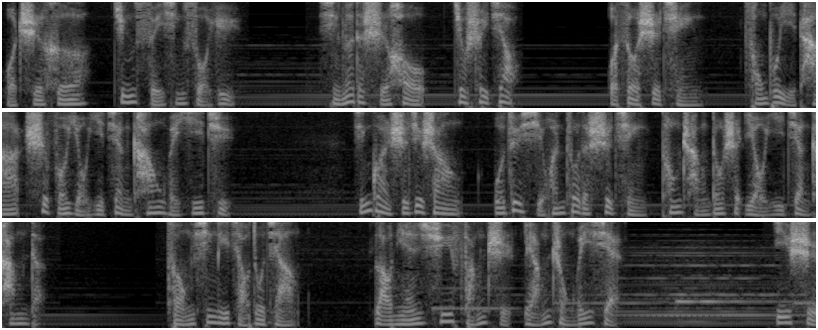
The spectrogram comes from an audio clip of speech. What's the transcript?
我吃喝均随心所欲，醒了的时候就睡觉。我做事情从不以它是否有益健康为依据，尽管实际上我最喜欢做的事情通常都是有益健康的。从心理角度讲，老年需防止两种危险：一是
